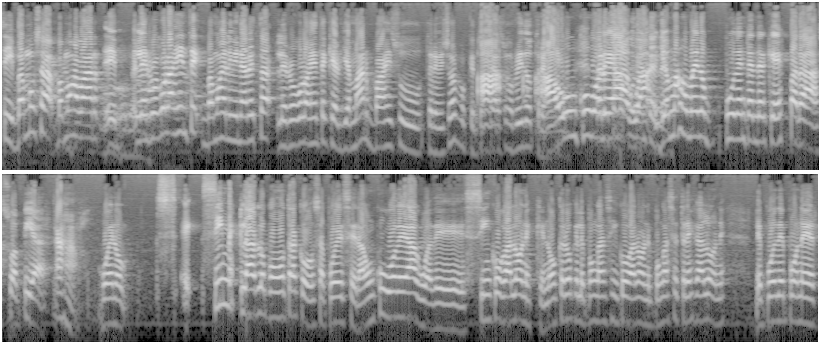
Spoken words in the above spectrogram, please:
Sí, vamos a, vamos a bajar, eh, le ruego a la gente, vamos a eliminar esta, le ruego a la gente que al llamar baje su televisor porque entonces ah, hace un ruido tremendo. A un cubo de agua, yo más o menos pude entender que es para suapiar. Ajá. Bueno, eh, sin mezclarlo con otra cosa, puede ser a un cubo de agua de 5 galones, que no creo que le pongan 5 galones, póngase 3 galones, le puede poner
